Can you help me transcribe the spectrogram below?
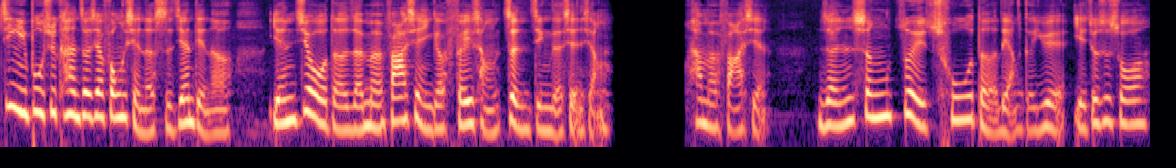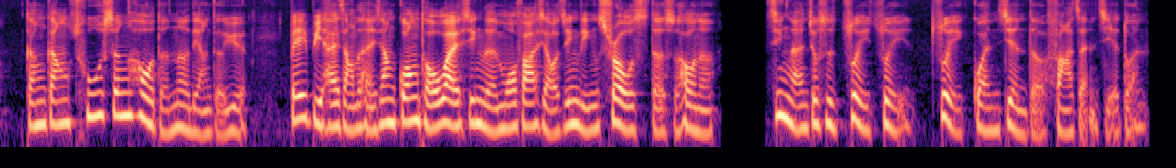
进一步去看这些风险的时间点呢？研究的人们发现一个非常震惊的现象，他们发现人生最初的两个月，也就是说刚刚出生后的那两个月，baby 还长得很像光头外星人、魔法小精灵 Trolls 的时候呢，竟然就是最最最关键的发展阶段。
